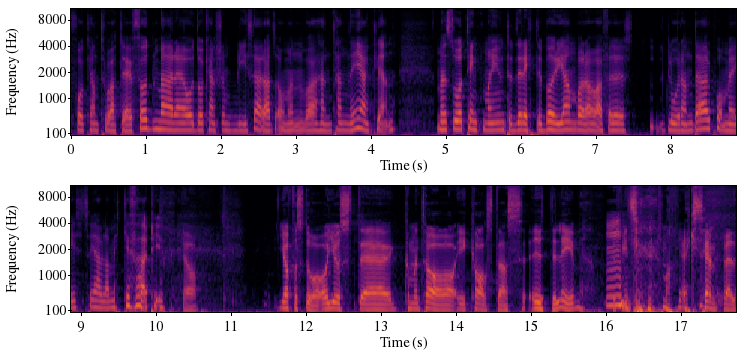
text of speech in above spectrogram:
folk kan tro att jag är född med det och då kanske det blir så här att, ja men vad har hänt henne egentligen? Men så tänkte man ju inte direkt i början, bara varför glor han där på mig så jävla mycket för typ? Ja. Jag förstår. Och just eh, kommentarer i Karlstads uteliv. Det Mm. finns många exempel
